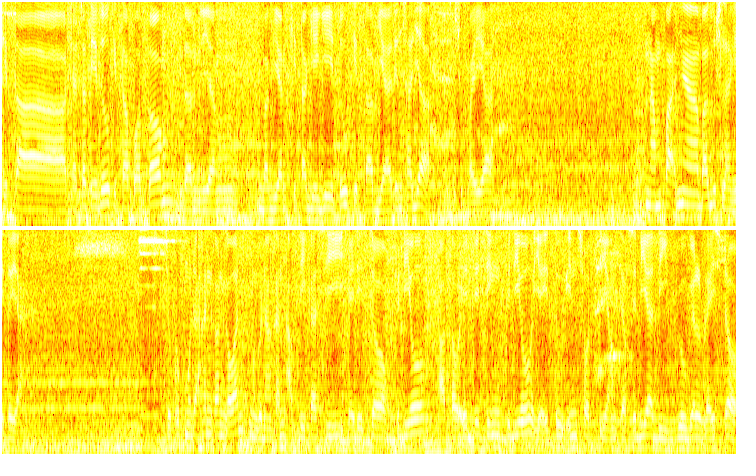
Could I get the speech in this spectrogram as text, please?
kita cacat itu kita potong dan yang bagian kita GG itu kita biarin saja supaya nampaknya bagus lah gitu ya. Cukup mudahkan kawan-kawan menggunakan aplikasi editor video atau editing video yaitu InShot yang tersedia di Google Play Store.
